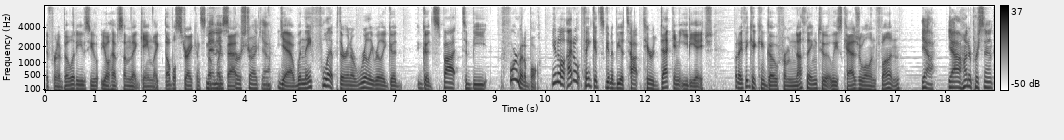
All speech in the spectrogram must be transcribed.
different abilities. You you'll have some that gain like double strike and stuff Menace, like that. First strike, yeah. Yeah, when they flip, they're in a really really good good spot to be formidable you know, I don't think it's going to be a top tier deck in EDH, but I think it can go from nothing to at least casual and fun. Yeah. Yeah, 100%.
